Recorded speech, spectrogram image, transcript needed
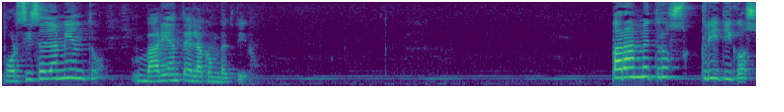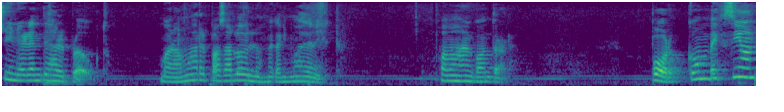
Por cizallamiento, variante de la convectiva. Parámetros críticos inherentes al producto. Bueno, vamos a repasar lo de los mecanismos de mezcla. Vamos a encontrar por convección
